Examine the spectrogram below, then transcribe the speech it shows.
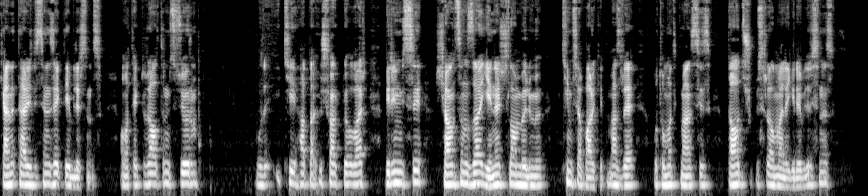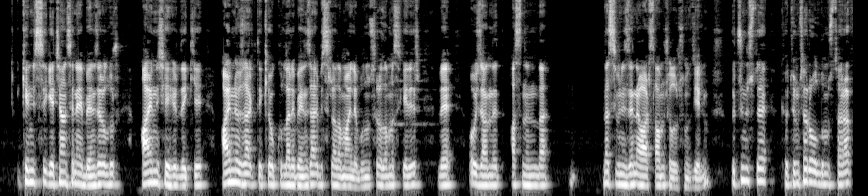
kendi tercih ekleyebilirsiniz. Ama tekrar altını çiziyorum. Burada iki hatta üç farklı yol var. Birincisi şansınıza yeni açılan bölümü kimse fark etmez ve otomatikman siz daha düşük bir sıralamayla girebilirsiniz. İkincisi geçen seneye benzer olur. Aynı şehirdeki, aynı özellikteki okullara benzer bir sıralamayla bunun sıralaması gelir ve o yüzden de aslında nasibinizde ne varsa almış olursunuz diyelim. Üçüncüsü de kötümser olduğumuz taraf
